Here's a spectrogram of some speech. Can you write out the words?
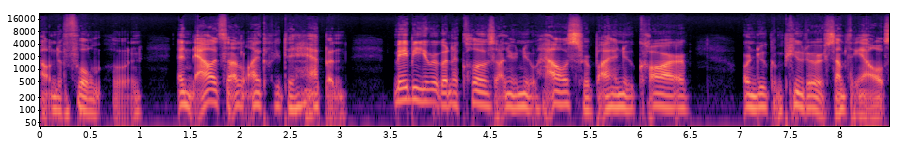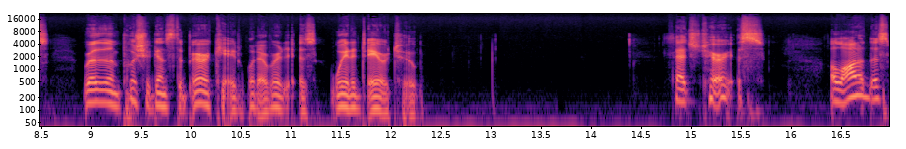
around a full moon, and now it's unlikely to happen. Maybe you were going to close on your new house or buy a new car or new computer or something else. Rather than push against the barricade, whatever it is, wait a day or two. Sagittarius. A lot of this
